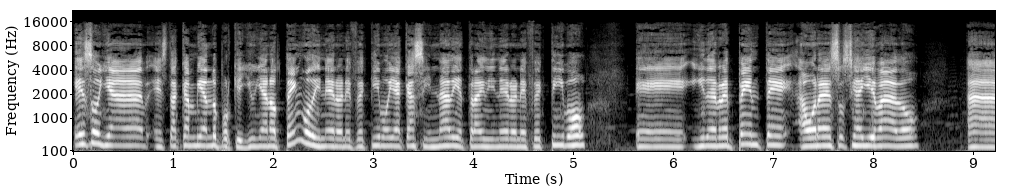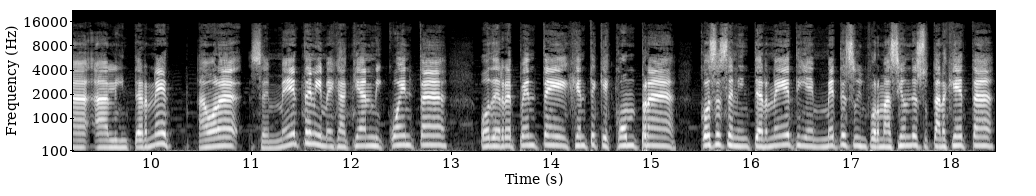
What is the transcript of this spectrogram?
Eso ya está cambiando porque yo ya no tengo dinero en efectivo, ya casi nadie trae dinero en efectivo. Eh, y de repente, ahora eso se ha llevado a, al Internet. Ahora se meten y me hackean mi cuenta. O de repente gente que compra cosas en Internet y mete su información de su tarjeta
